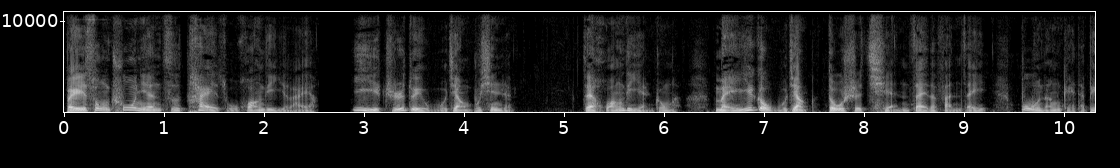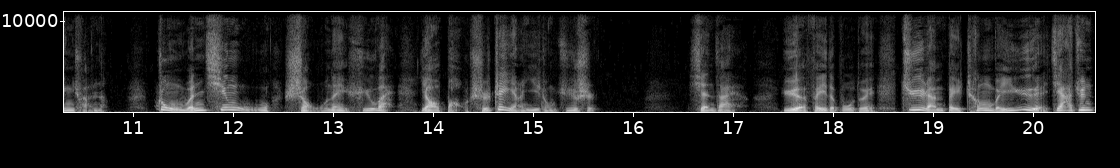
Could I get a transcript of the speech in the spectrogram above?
北宋初年自太祖皇帝以来呀，一直对武将不信任。在皇帝眼中啊，每一个武将都是潜在的反贼，不能给他兵权呢。重文轻武，守内虚外，要保持这样一种局势。现在啊，岳飞的部队居然被称为岳家军，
